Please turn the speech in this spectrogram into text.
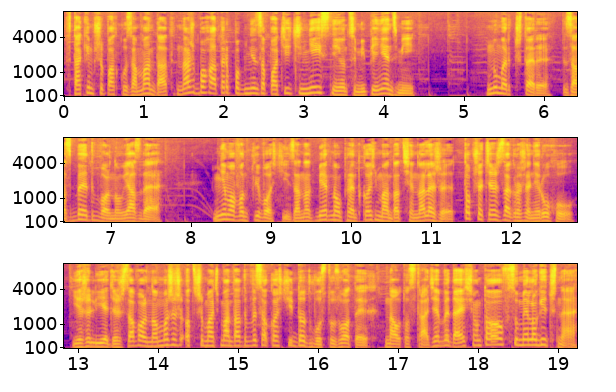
W takim przypadku za mandat nasz bohater powinien zapłacić nieistniejącymi pieniędzmi. Numer 4. Za zbyt wolną jazdę. Nie ma wątpliwości, za nadmierną prędkość mandat się należy. To przecież zagrożenie ruchu. Jeżeli jedziesz za wolno, możesz otrzymać mandat w wysokości do 200 zł. Na autostradzie wydaje się to w sumie logiczne.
